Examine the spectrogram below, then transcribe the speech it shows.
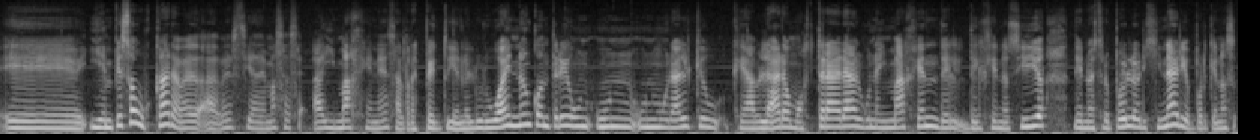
Eh, y empiezo a buscar a ver, a ver si además hay imágenes al respecto. Y en el Uruguay no encontré un, un, mural que, que, hablara o mostrara alguna imagen del, del, genocidio de nuestro pueblo originario, porque nos,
